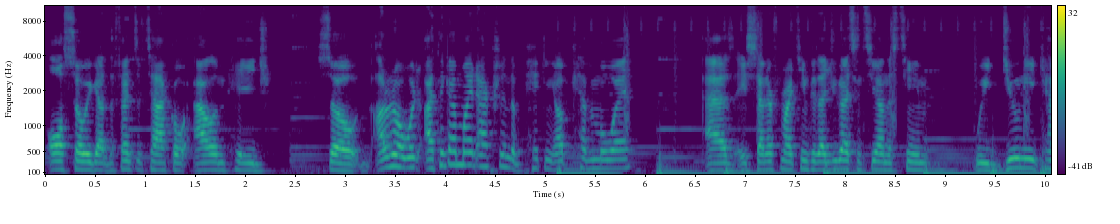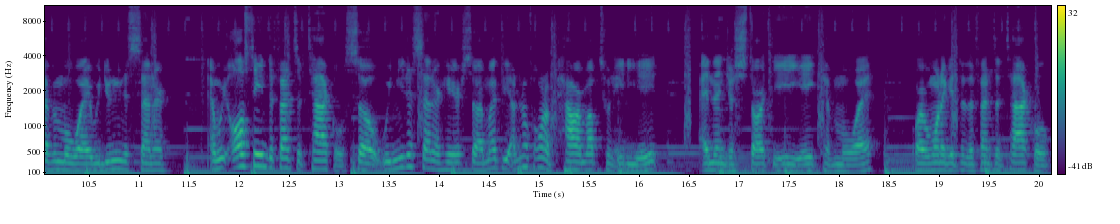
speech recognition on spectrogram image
Also, we got defensive tackle Alan Page so I don't know what I think I might actually end up picking up Kevin Mawae as a center for my team because as you guys can see on this team, we do need Kevin Mawae, we do need a center, and we also need defensive tackle. So we need a center here. So I might be I don't know if I want to power him up to an 88 and then just start the 88 Kevin Mawae, or I want to get the defensive tackle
